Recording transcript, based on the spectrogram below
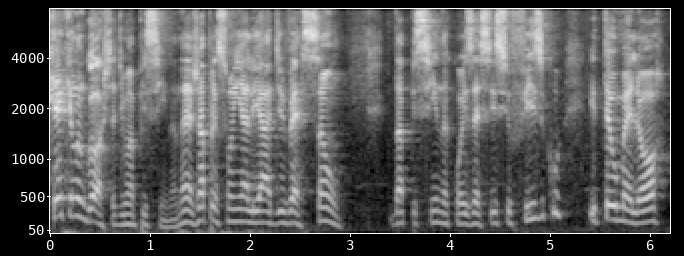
quem é que não gosta de uma piscina, né? Já pensou em aliar a diversão da piscina com exercício físico e ter o melhor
